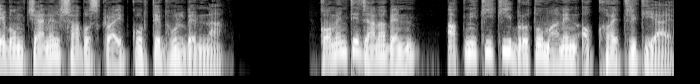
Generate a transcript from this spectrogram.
এবং চ্যানেল সাবস্ক্রাইব করতে ভুলবেন না। কমেন্টে জানাবেন, আপনি কি কি ব্রত মানেন? অক্ষয় তৃতীয়ায়।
